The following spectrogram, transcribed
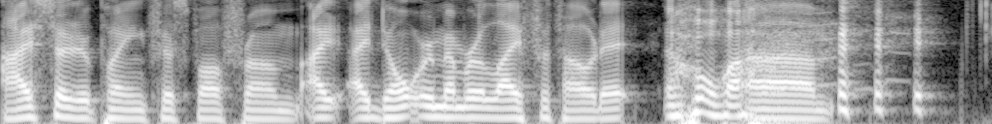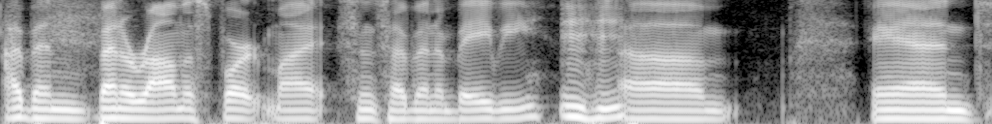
I started playing fistball from I, I don't remember life without it. Oh wow. Um, I've been been around the sport my since I've been a baby. mm-hmm. Um, and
